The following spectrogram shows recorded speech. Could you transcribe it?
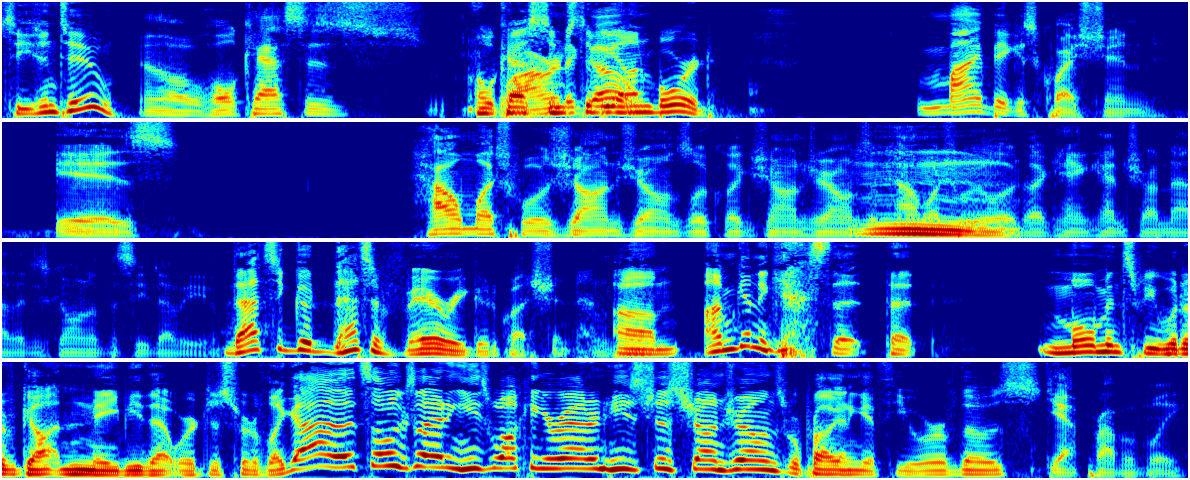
season two. And the whole cast is Whole cast seems to, go. be on board. my biggest question is how much will J'onn J'onzz look like J'onn J'onzz and how much will he look like Hank Henshaw now that he's going to the CW? That's a good. That's a very good question. Mm-hmm. Um, I'm gonna guess that that moments we would have gotten maybe that were just sort of like ah that's so exciting he's walking around and he's just J'onn J'onzz. We're probably gonna get fewer of those. Yeah, probably.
